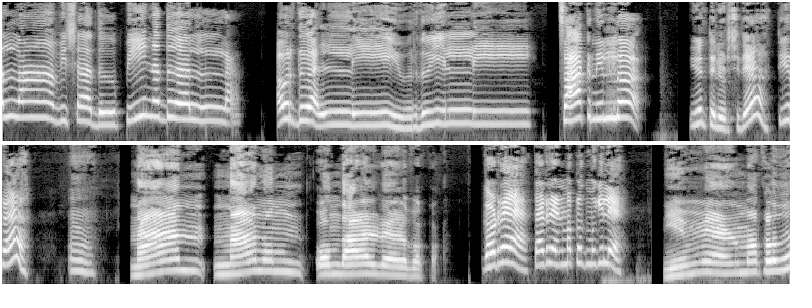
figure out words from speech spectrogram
ಅಲ್ಲ, ವಿಷದು ಪೀನದು ಅವ್ರದ್ದು ಅಲ್ಲಿ ಇವ್ರದ್ದು ಇಲ್ಲಿ. ಸಾಕು ತೀರಾ? ಹ್ಮ್. ನಾನ್, ನಾನೊಂದ್, ಒಂದ್ ಹಾಡು ಹೇಳ್ಬೇಕು. ಗೌಡ್ರೆ ತಡ್ರಿ ಹೆಣ್ಮಕ್ಳದ್ ಮುಗಿಲೆ. ನಿಮ್ಮ ಹೆಣ್ಮಕ್ಳದು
